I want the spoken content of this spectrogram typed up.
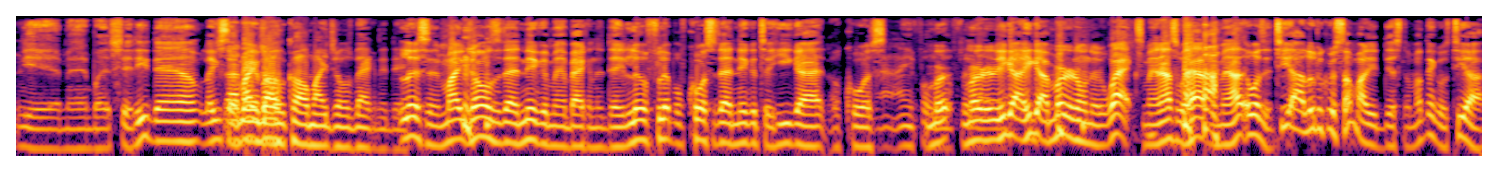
yeah man but shit he damn like you said Mike everybody who Jones called Mike Jones back in the day. listen Mike Jones is that nigga man back in the day Lil Flip of course is that nigga till he got of course ain't mur- murdered he got he got murdered on the wax man that's what happened man I- was it Ti Ludacris somebody dissed him I think it was Ti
